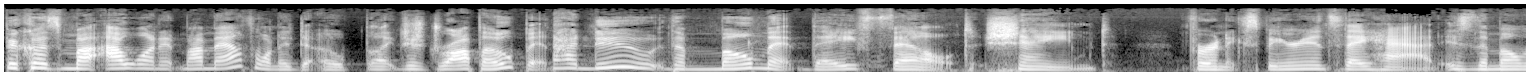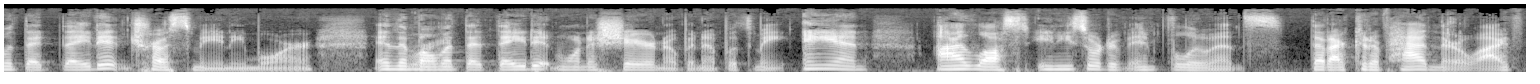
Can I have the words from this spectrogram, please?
because my I wanted my mouth wanted to open, like just drop open. I knew the moment they felt shamed for an experience they had is the moment that they didn't trust me anymore and the right. moment that they didn't want to share and open up with me. And I lost any sort of influence that I could have had in their life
